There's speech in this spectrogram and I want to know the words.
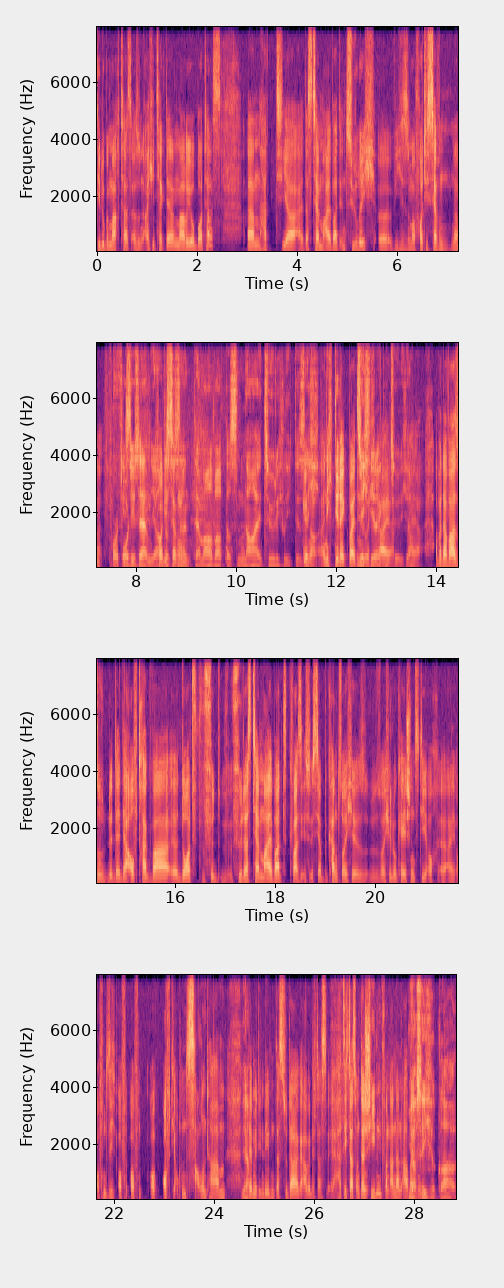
die du gemacht hast. Also ein Architekt, der Mario Bottas, ähm, hat ja das Thermalbad in Zürich, äh, wie hieß es nochmal, 47, ne? 40, 47, ja, 47. das ist ein Thermalbad, das nahe Zürich liegt. genau, nicht, nicht, direkt bei Zürich. Nicht direkt ah, in ja. Zürich, ja. Ah, ja. Aber da war so, der, der Auftrag war äh, dort für, für das Thermalbad quasi, es ist ja bekannt, solche, solche Locations, die auch äh, offensichtlich, oft, oft, oft ja auch einen Sound haben, ja. der mit ihnen leben, dass du da gearbeitet hast. Hat sich das unterschieden von anderen Arbeiten? Ja, sicher, klar.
